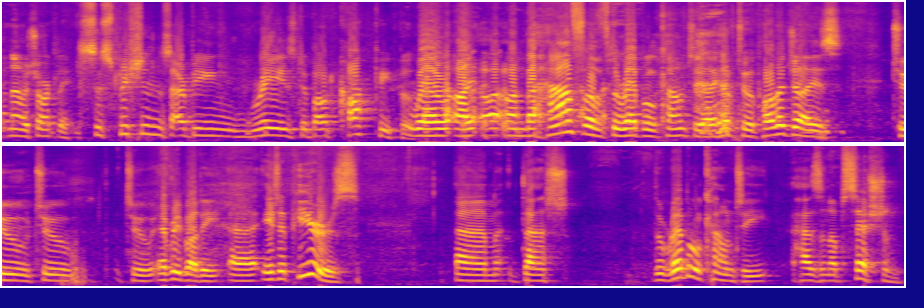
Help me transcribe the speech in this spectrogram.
out now shortly. suspicions are being raised about Cork people. Well, I, I, on behalf of the rebel county, I have to apologise to to to everybody. Uh, it appears um, that the rebel county has an obsession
